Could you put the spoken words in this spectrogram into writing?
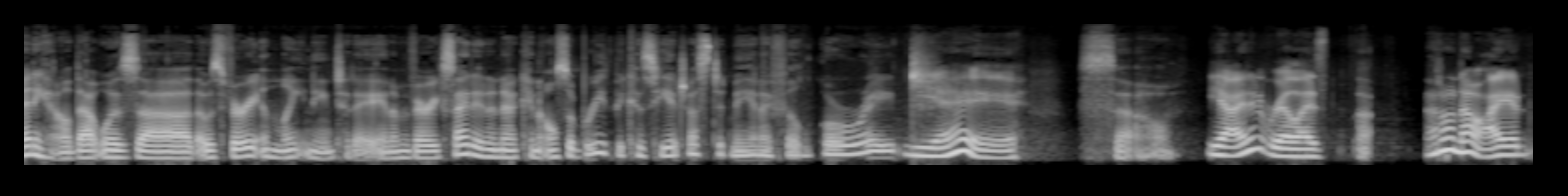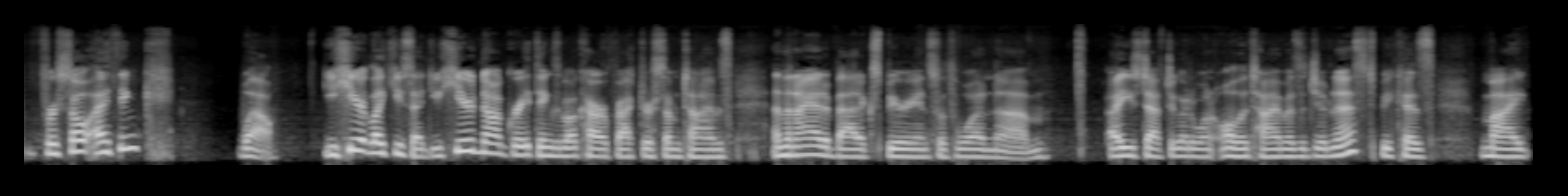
anyhow, that was uh, that was very enlightening today, and I'm very excited. And I can also breathe because he adjusted me, and I feel great. Yay. So, Yeah, I didn't realize. Uh, I don't know. I had for so I think. Well, you hear like you said, you hear not great things about chiropractors sometimes, and then I had a bad experience with one. Um, I used to have to go to one all the time as a gymnast because my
